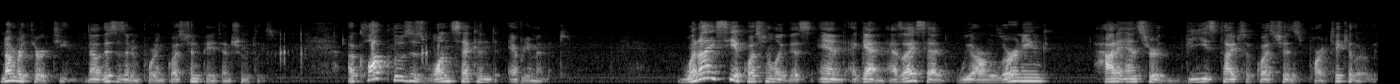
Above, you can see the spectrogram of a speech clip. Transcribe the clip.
Number 13. Now this is an important question. Pay attention, please. A clock loses one second every minute. When I see a question like this, and again, as I said, we are learning how to answer these types of questions particularly.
